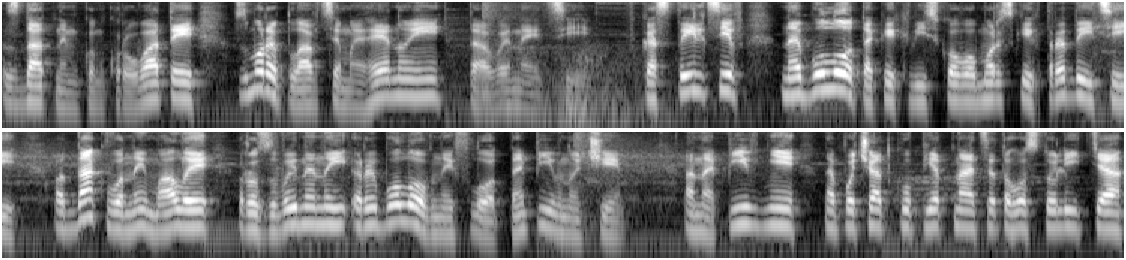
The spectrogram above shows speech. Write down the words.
здатним конкурувати з мореплавцями Генуї та Венеції. Кастильців не було таких військово-морських традицій, однак вони мали розвинений риболовний флот на півночі. А на півдні, на початку 15 століття,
